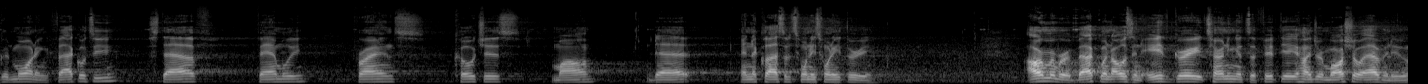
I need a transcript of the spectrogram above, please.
Good morning, faculty, staff, family, friends, coaches, mom, dad, and the class of 2023. I remember back when I was in eighth grade turning into 5800 Marshall Avenue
